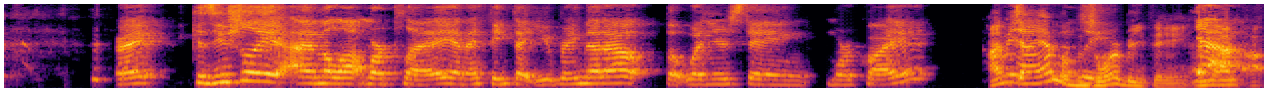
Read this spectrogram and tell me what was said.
right? Because usually I'm a lot more play, and I think that you bring that out. But when you're staying more quiet, I mean, I am absorbing things. Yeah. I mean, uh,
